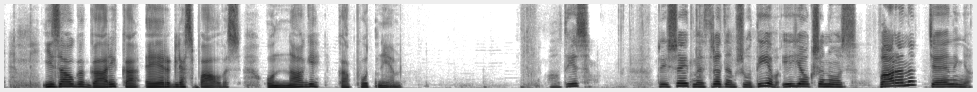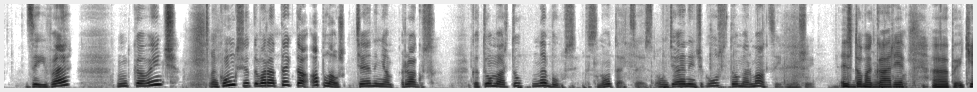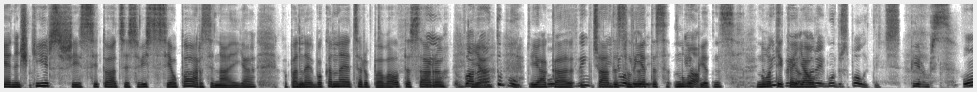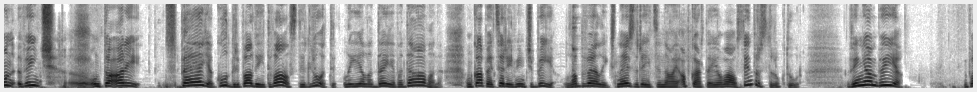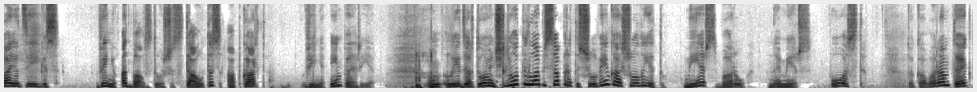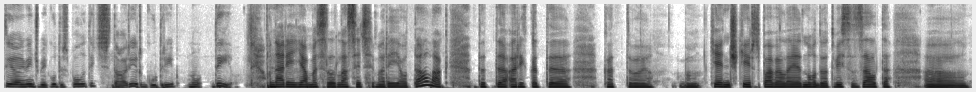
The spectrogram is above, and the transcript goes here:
izauga gari kā ērgļa spalvas un nagi kā putniem. Paldies! Arī šeit mēs redzam šo dieva iejaukšanos varana ķēniņa dzīvē, un ka viņš, kungs, ja varētu teikt tā, aplauž ķēniņam ragus, ka tomēr tu nebūsi tas noteicējs, un ķēniņš gūs tomēr mācību no šī. Es domāju, ka arī ķēniņš Kīrs šīs situācijas visas jau pārzināja, ja? ka pa Nebukadnēceru, pa Valtasaru. Varētu jā, būt. Jā, ka tādas lietas arī, nopietnas jā, notika viņš jau. arī gudrs politiķis. Pirms. Un viņš, un tā arī spēja gudri vadīt valsti ir ļoti liela deva dāvana. Un kāpēc arī viņš bija labvēlīgs, neizrīcināja apkārtējo valsts infrastruktūru? Viņam bija vajadzīgas viņu atbalstošas tautas apkārt viņa impērijai. Un līdz ar to viņš ļoti labi saprata šo vienkāršo lietu. Miers baro, nemiers posta. Tā kā varam teikt, ja viņš bija gudrs politiķis, tā arī ir gudrība no Dieva. Un arī, ja mēs lasīsim arī jau tālāk, tad arī, kad, kad ķēniņš Kīrs pavēlēja nodot visas zelta uh,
